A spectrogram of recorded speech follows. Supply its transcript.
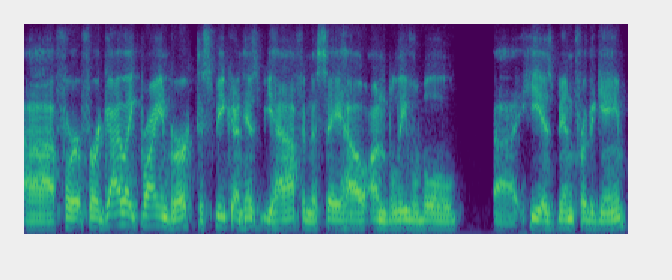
uh, for for a guy like Brian Burke to speak on his behalf and to say how unbelievable uh, he has been for the game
